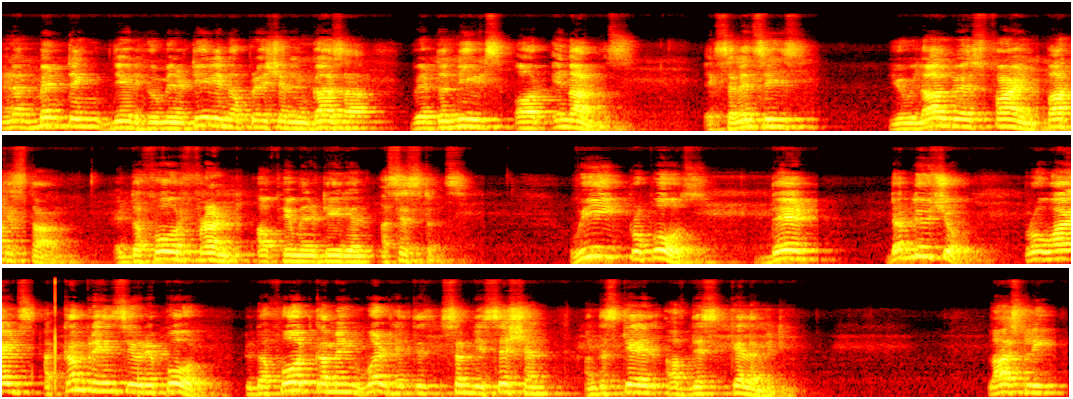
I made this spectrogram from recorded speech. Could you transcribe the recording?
and augmenting their humanitarian operation in Gaza where the needs are enormous. Excellencies, you will always find Pakistan at the forefront of humanitarian assistance. We propose that WHO provides a comprehensive report to the forthcoming World Health Assembly session on the scale of this calamity. Lastly,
